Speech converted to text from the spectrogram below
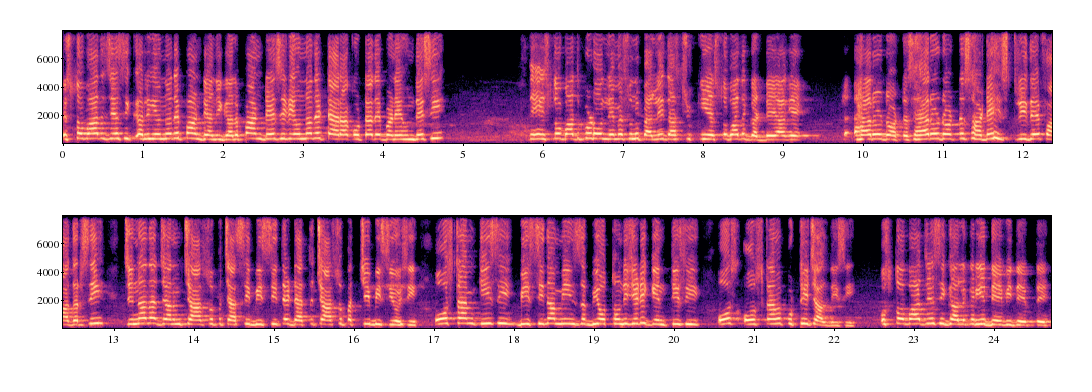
ਇਸ ਤੋਂ ਬਾਅਦ ਜੇ ਅਸੀਂ ਕਰੀਏ ਉਹਨਾਂ ਦੇ ਭਾਂਡਿਆਂ ਦੀ ਗੱਲ, ਭਾਂਡੇ ਜਿਹੜੇ ਉਹਨਾਂ ਦੇ ਟੈਰਾਕੋਟਾ ਦੇ ਬਣੇ ਹੁੰਦੇ ਸੀ। ਤੇ ਇਸ ਤੋਂ ਬਾਅਦ ਪੜੋਲੇ ਮੈਂ ਤੁਹਾਨੂੰ ਪਹਿਲੇ ਹੀ ਦੱਸ ਚੁੱਕੀ ਹਾਂ, ਇਸ ਤੋਂ ਬਾਅਦ ਗੱਡੇ ਆ ਗਏ। ਹੈਰੋਡੋਟਸ ਹੈਰੋਡੋਟਸ ਸਾਡੇ ਹਿਸਟਰੀ ਦੇ ਫਾਦਰ ਸੀ, ਜਿਨ੍ਹਾਂ ਦਾ ਜਨਮ 485 BC ਤੇ ਡੈਥ 425 BC ਹੋਈ ਸੀ। ਉਸ ਟਾਈਮ ਕੀ ਸੀ? BC ਦਾ ਮੀਨਸ ਵੀ ਉੱਥੋਂ ਦੀ ਜਿਹੜੀ ਗਿਣਤੀ ਸੀ, ਉਸ ਉਸ ਟਾਈਮ ਪੁੱਠੀ ਚੱਲਦੀ ਸੀ। ਉਸ ਤੋਂ ਬਾਅਦ ਜੇ ਅਸੀਂ ਗੱਲ ਕਰੀਏ ਦੇਵੀ ਦੇਵਤੇ,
